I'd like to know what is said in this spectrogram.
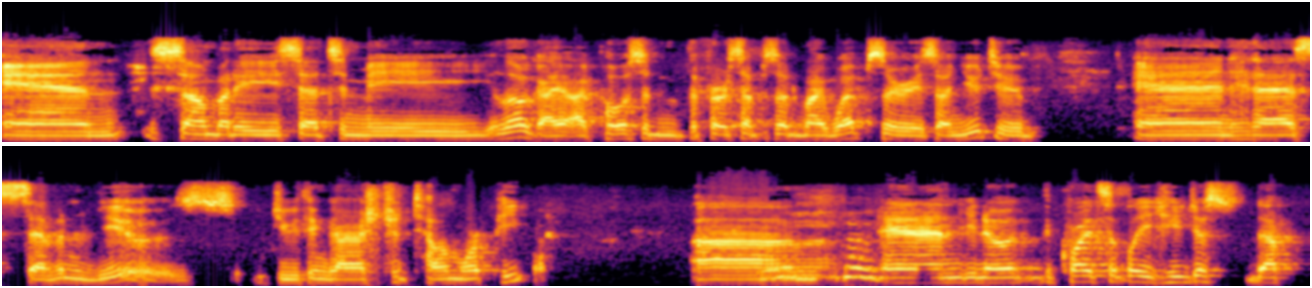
and somebody said to me, "Look, I, I posted the first episode of my web series on YouTube, and it has seven views. Do you think I should tell more people?" Um, and you know, quite simply, he just that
